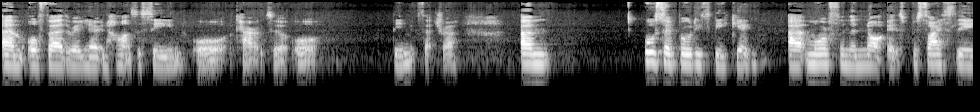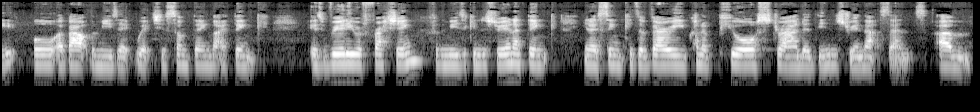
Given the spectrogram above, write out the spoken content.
um, or further, you know, enhance a scene or a character or theme, etc. Um, also, broadly speaking, uh, more often than not, it's precisely all about the music, which is something that I think is really refreshing for the music industry. And I think, you know, sync is a very kind of pure strand of the industry in that sense. Um,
